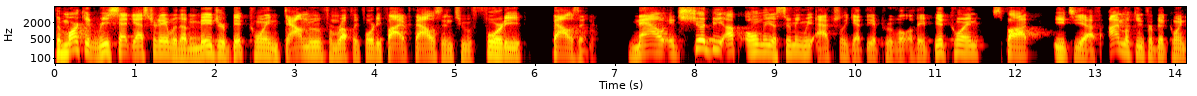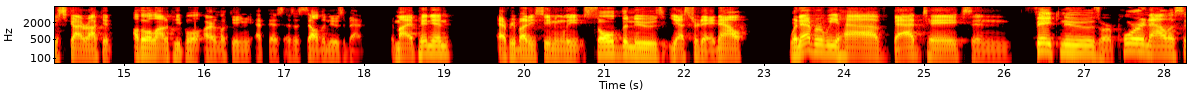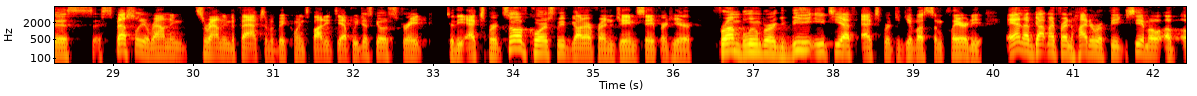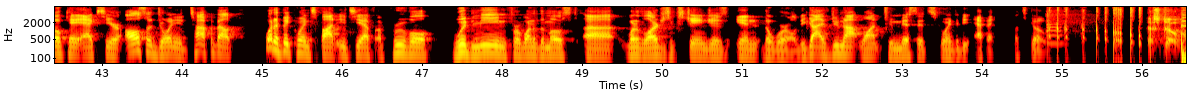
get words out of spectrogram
The market reset yesterday with a major Bitcoin down move from roughly 45,000 to 40,000. Now it should be up only assuming we actually get the approval of a Bitcoin spot ETF. I'm looking for Bitcoin to skyrocket, although a lot of people are looking at this as a sell the news event. In my opinion, everybody seemingly sold the news yesterday. Now, whenever we have bad takes and fake news or poor analysis, especially surrounding surrounding the facts of a Bitcoin spot ETF. We just go straight to the expert. So of course, we've got our friend James Seyffart here from Bloomberg, the ETF expert, to give us some clarity. And I've got my friend Haider Rafique, CMO of OKX, here, also joining to talk about what a Bitcoin spot ETF approval would mean for one of the most uh, one of the largest exchanges in the world. You guys do not want to miss it. It's going to be epic. Let's go. Let's go.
